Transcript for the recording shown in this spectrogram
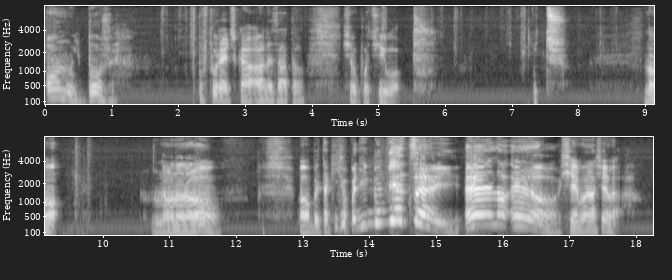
O mój Boże. Powtóreczka, ale za to się opłaciło. I trz. No. No, no, no. Oby takich openingów więcej! Elo, elo! Siema, siema.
